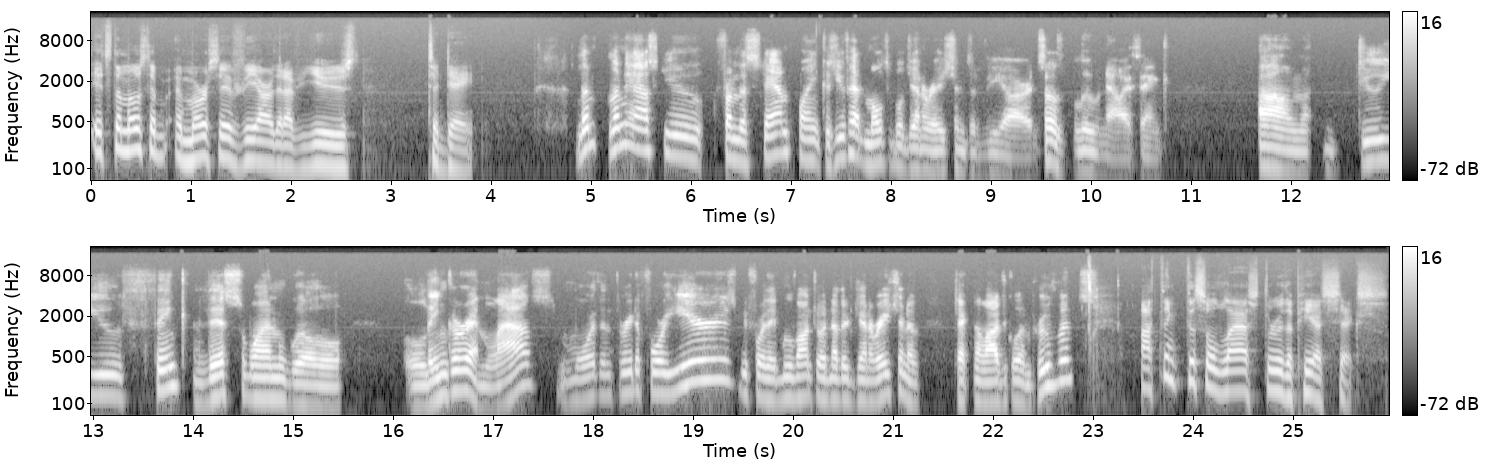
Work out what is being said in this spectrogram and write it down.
it's the most immersive VR that I've used to date. Let, let me ask you from the standpoint because you've had multiple generations of VR, and so is Blue now, I think. Um, do you think this one will linger and last more than three to four years before they move on to another generation of technological improvements? I think this will last through the PS6.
